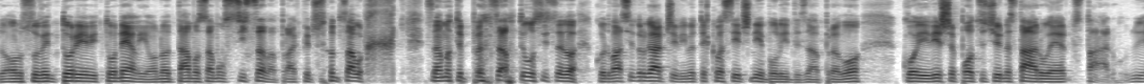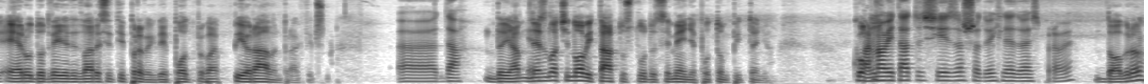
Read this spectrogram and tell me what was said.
ono su Venturijevi tuneli, ono tamo samo usisava praktično, samo, samo, te, samo te usisava. Kod vas je drugačije, vi imate klasičnije bolide zapravo, koji više podsjećaju na staru, er, staru eru do 2021. gde je pod bio ravan praktično. E, da. Da, ja ne znam da će novi tatus tu da se menja po tom pitanju. Pa Koliko... novi tatus je izašao 2021. Dobro.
